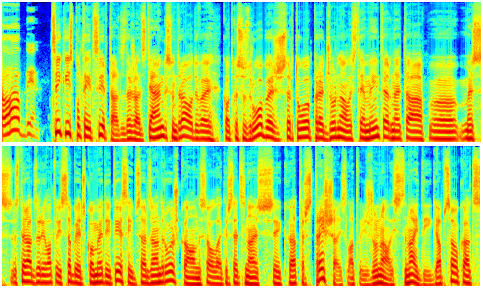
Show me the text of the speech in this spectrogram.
Labdien! Cik izplatītas ir tādas dažādas ķēngas un draudi vai kaut kas uz robežas ar to pret žurnālistiem internetā? Uh, mēs, es te redzu arī Latvijas sabiedrisko mediju tiesības ar Zandru Rožkalni savulaik ir secinājusi, ka katrs trešais Latvijas žurnālists naidīgi apsaukāts,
